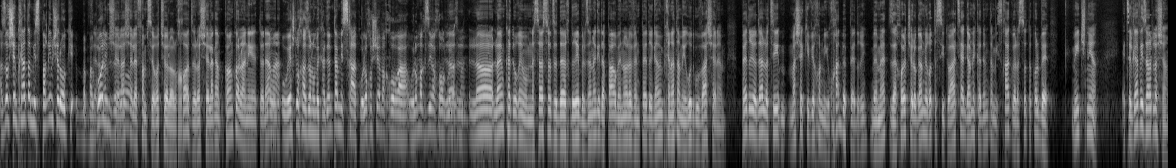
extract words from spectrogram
עזוב שמבחינת המספרים שלו כ- זה לא בגולים זה שאלה לא... של איפה המסירות שלו הולכות, זה לא שאלה גם... קודם כל, אני, אתה יודע הוא- מה... הוא יש לו חזון, הוא מקדם את המשחק, הוא לא חושב אחורה, הוא לא מחזיר אחורה כל לא, הזמן. לא, לא עם כדורים, הוא מנסה לעשות את זה דרך דריבל, זה נגיד הפער בינו לבין פדרי, גם מבחינת המהירות תגובה שלהם. פדרי יודע להוציא, מה שכביכול מיוחד בפדרי, באמת, זה היכולת שלו גם לראות את הסיטואציה, גם לקדם את המשחק ולעשות הכל במאית שנייה. אצל גבי זה עוד לא שם.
